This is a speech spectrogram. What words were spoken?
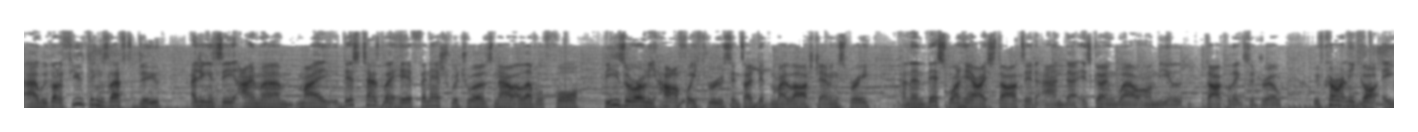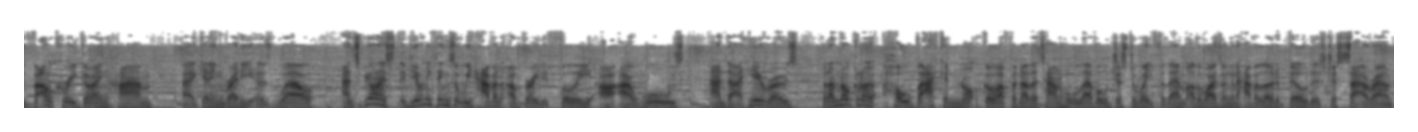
Uh, we've got a few things left to do. As you can see, I'm um, my this Tesla here finished, which was now a level 4. These are only halfway through since I did my last gemming spree. And then this one here I started and uh, is going well on the Dark Elixir drill. We've currently got a Valkyrie going ham, uh, getting ready as well. And to be honest, the only things that we haven't upgraded fully are our walls and our heroes, but I'm not going to hold back and not go up another town hall level just to wait for them, otherwise I'm going to have a load of builders just sat around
